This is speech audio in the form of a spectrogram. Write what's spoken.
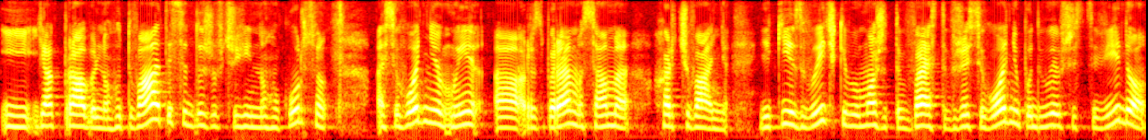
і як правильно готуватися до жовчогінного курсу. А сьогодні ми розберемо саме харчування, які звички ви можете ввести вже сьогодні, подивившись це відео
